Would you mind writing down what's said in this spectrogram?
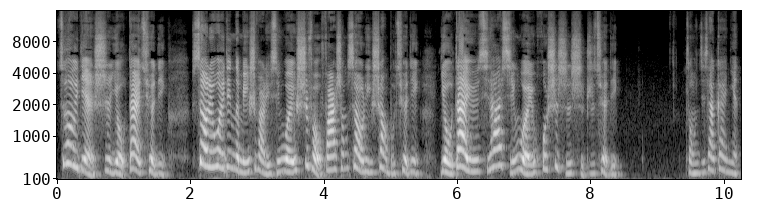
最后一点是有待确定。效力未定的民事法律行为是否发生效力尚不确定，有待于其他行为或事实使之确定。总结下概念：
